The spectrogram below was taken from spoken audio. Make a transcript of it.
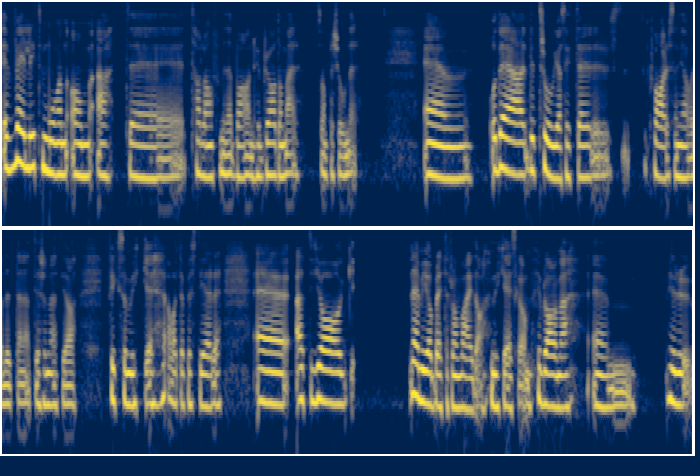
är väldigt mån om att eh, tala om för mina barn hur bra de är som personer. Ehm, och det, det tror jag sitter kvar sedan jag var liten. Att jag känner att jag fick så mycket av att jag presterade. Eh, att jag, nej men jag berättar för dem varje dag hur mycket jag älskar dem. Hur bra de är. Eh, hur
